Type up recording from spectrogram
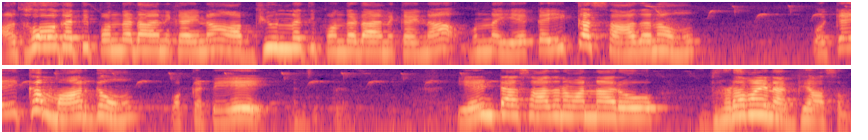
అధోగతి పొందడానికైనా అభ్యున్నతి పొందడానికైనా ఉన్న ఏకైక సాధనం ఏకైక మార్గం ఒక్కటే అని చెప్పారు. ఏంటా సాధనం అన్నారు? దృఢమైన అభ్యాసం.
